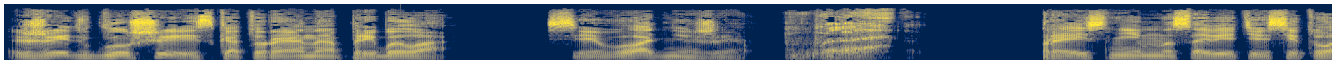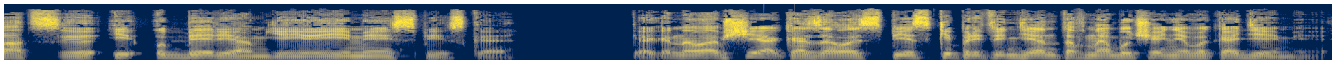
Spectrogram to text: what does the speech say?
Жить в глуши, из которой она прибыла. Сегодня же проясним на совете ситуацию и уберем ее имя из списка. Как она вообще оказалась в списке претендентов на обучение в академии?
